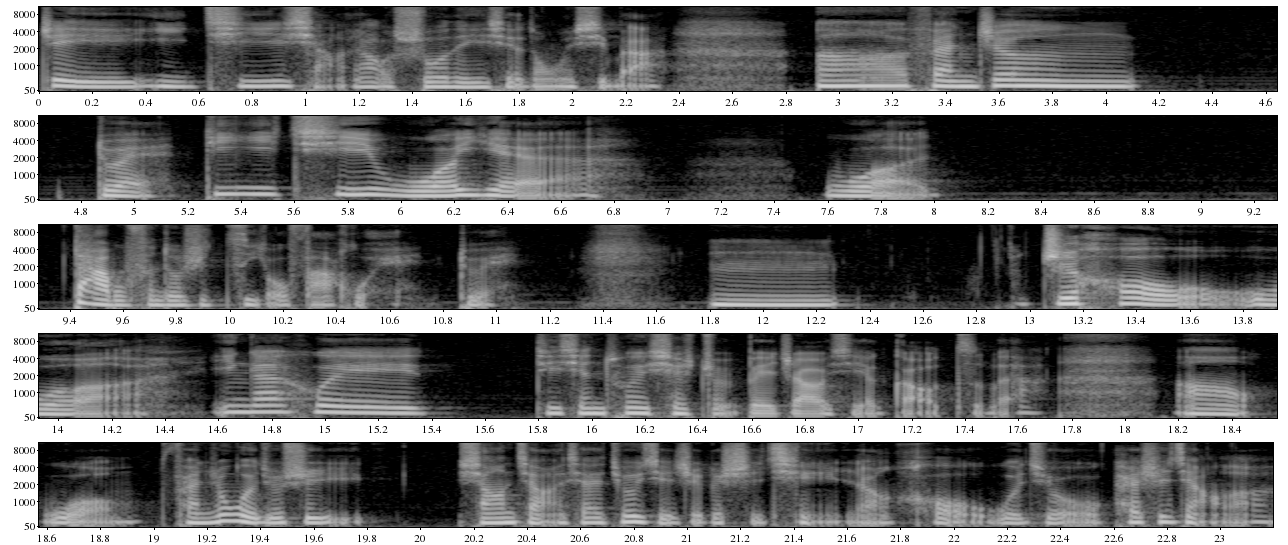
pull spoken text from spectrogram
这一期想要说的一些东西吧。啊，反正对第一期我也我大部分都是自由发挥，对，嗯。之后我应该会提前做一些准备，找一些稿子吧。嗯，我反正我就是想讲一下纠结这个事情，然后我就开始讲了。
